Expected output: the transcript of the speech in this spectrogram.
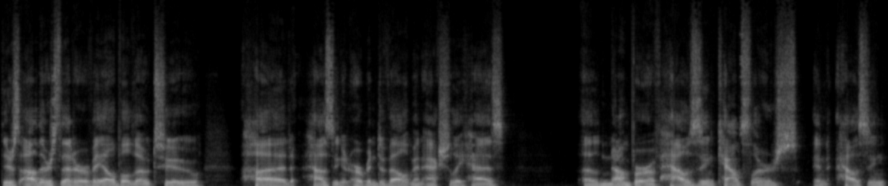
There's others that are available though too. HUD, Housing and Urban Development, actually has a number of housing counselors and housing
